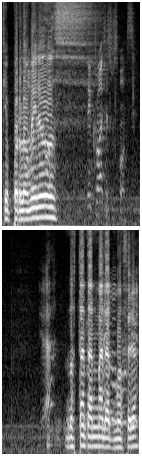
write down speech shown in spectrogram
que por lo menos no está tan mala atmósfera.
